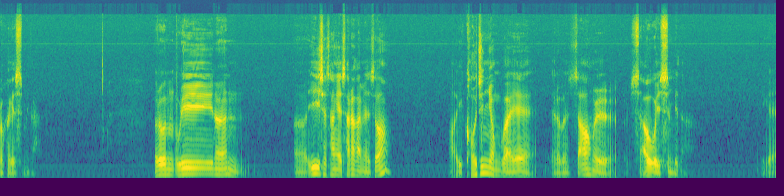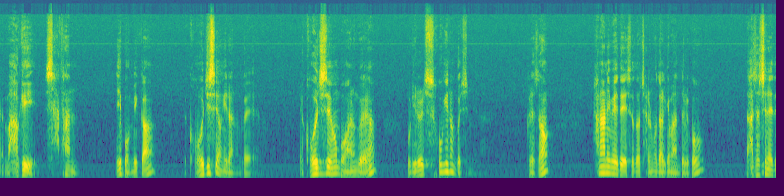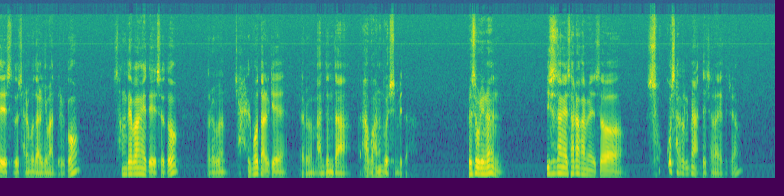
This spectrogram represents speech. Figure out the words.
기도하도록 하겠습니다. 여러분 우리는 어, 이 세상에 살아가면서 어, 이 거짓 영과의 여러분 싸움을 싸우고 있습니다. 이게 마귀, 사탄 이 뭡니까? 거짓의 영이라는 거예요. 거짓의 영은 뭐 하는 거예요? 우리를 속이는 것입니다. 그래서 하나님에 대해서도 잘못 알게 만들고 나 자신에 대해서도 잘못 알게 만들고 상대방에 대해서도 여러분 잘못 알게 여러분 만든다라고 하는 것입니다. 그래서 우리는 이 세상에 살아가면서 속고 살면 안 되잖아요. 그죠?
